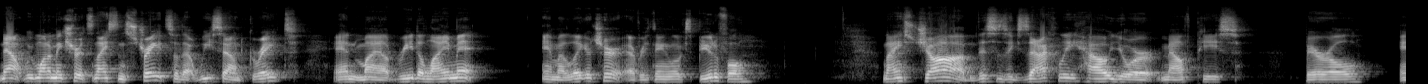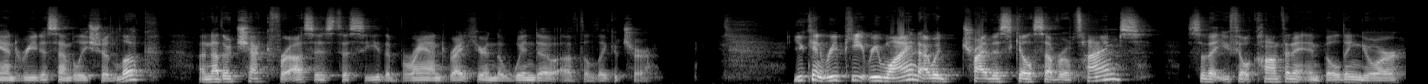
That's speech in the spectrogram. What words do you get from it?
Now we want to make sure it's nice and straight so that we sound great and my reed alignment and my ligature, everything looks beautiful. Nice job. This is exactly how your mouthpiece, barrel, and reed assembly should look. Another check for us is to see the brand right here in the window of the ligature. You can repeat, rewind. I would try this skill several times so that you feel confident in building your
